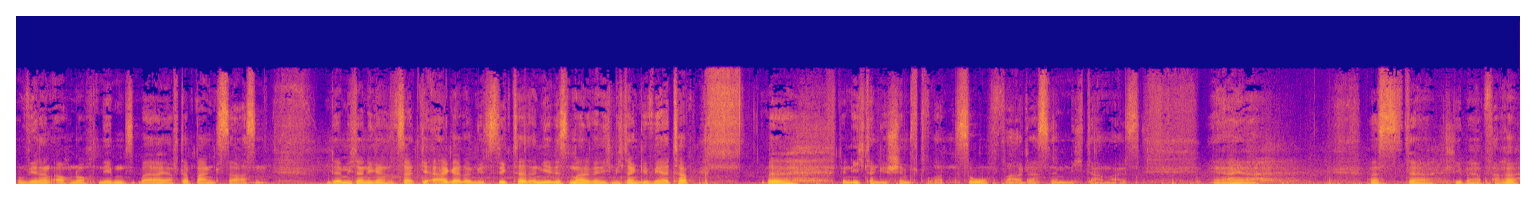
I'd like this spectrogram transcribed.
Und wir dann auch noch nebenbei auf der Bank saßen. Und der mich dann die ganze Zeit geärgert und gezwickt hat. Und jedes Mal, wenn ich mich dann gewehrt habe, äh, bin ich dann geschimpft worden. So war das nämlich damals. Ja, ja. Was der liebe Herr Pfarrer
